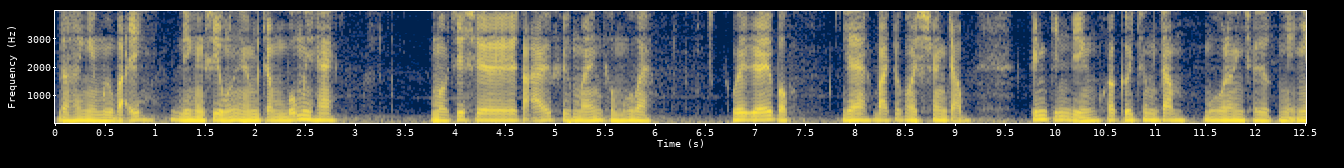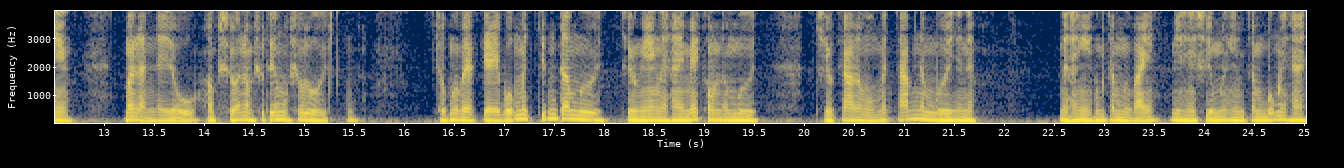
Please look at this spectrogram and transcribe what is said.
là 2017, niên hạn sử dụng là ngày 142. Một chiếc xe tải phiên bản thùng mua bạc với ghế bọc da ba chỗ ngồi sang trọng kính chỉnh điện khóa cửa trung tâm mua lăng chờ được nhẹ nhàng. Máy lạnh đầy đủ hộp số 5 số tiếng một số lùi. Thùng mưa bạc dày 4 m 980 chiều ngang là 2 m 050 chiều cao là 1 m 850 nha anh em. Là 2017 niên hạn sử dụng đến 2042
